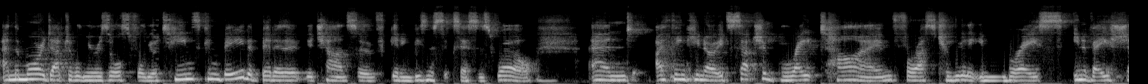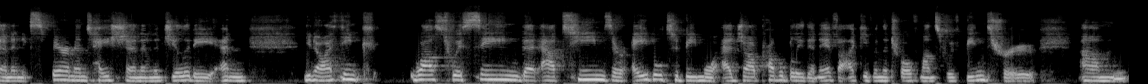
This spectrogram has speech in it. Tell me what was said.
And the more adaptable and resourceful your teams can be, the better your chance of getting business success as well. Mm-hmm. And I think, you know, it's such a great time for us to really embrace innovation and experimentation and agility. And, you know, I think whilst we're seeing that our teams are able to be more agile probably than ever, given the 12 months we've been through, um,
